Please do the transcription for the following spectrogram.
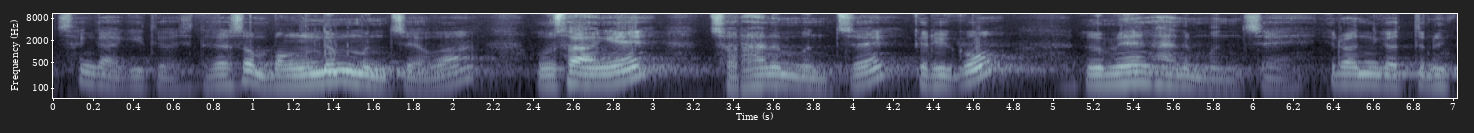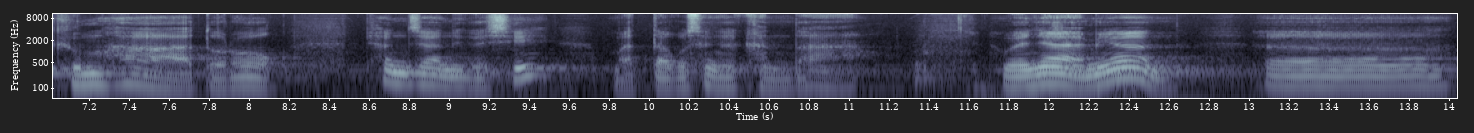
생각이 되어집니다. 그래서 먹는 문제와 우상에 절하는 문제 그리고 음행하는 문제 이런 것들은 금하도록 편지하는 것이 맞다고 생각한다. 왜냐하면 어,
